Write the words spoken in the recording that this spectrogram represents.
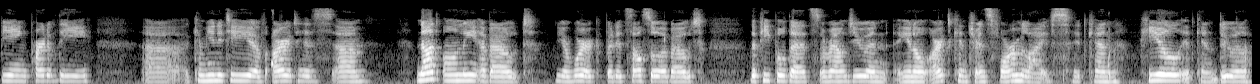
being part of the uh, community of art is um, not only about your work, but it's also about the people that's around you. And, you know, art can transform lives, it can heal, it can do a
